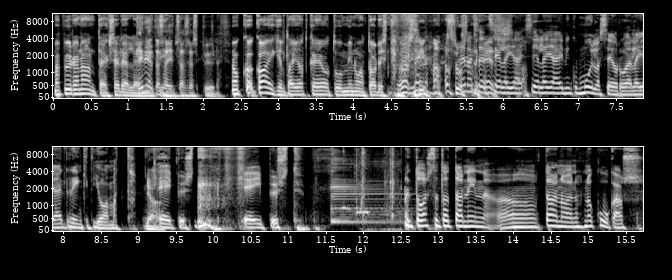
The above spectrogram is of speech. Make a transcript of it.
Mä pyydän anteeksi edelleen. keneltä niitä sä itse asiassa pyydät? No ka- kaikilta, jotka joutuu minua todistamaan no, siinä Mennäkö, että asusteessa. siellä jäi, siellä jäi niin kuin muilla seurueilla jäi drinkit juomatta? Joo. Ei pysty. Ei pysty. Tuossa tota niin, tää noin, no kuukaus,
